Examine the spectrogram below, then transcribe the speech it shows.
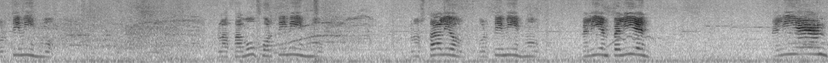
Por ti mismo. Plazamu, por ti mismo. Prostalion, por ti mismo. Pelíen, pelíen. Pelíen.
